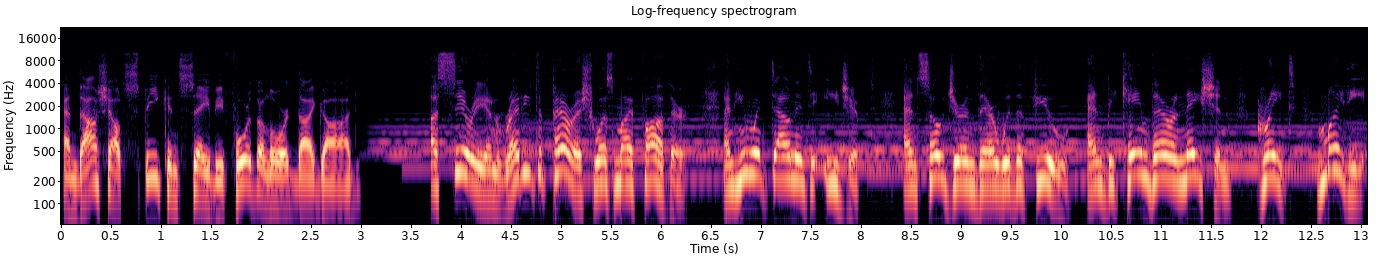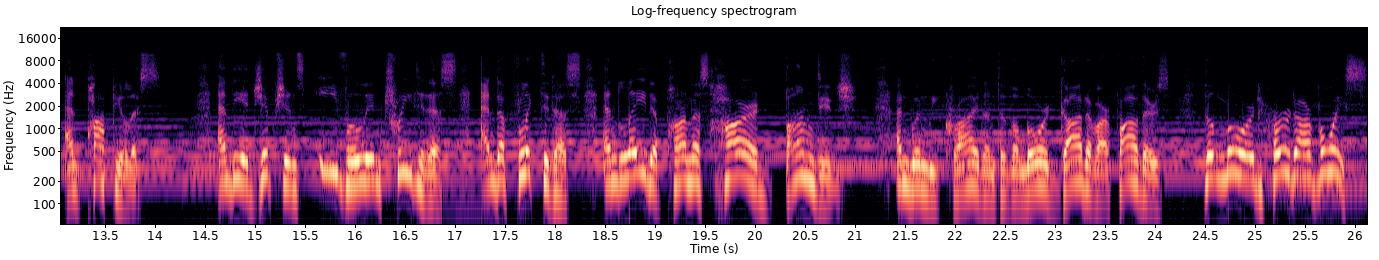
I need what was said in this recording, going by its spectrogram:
And thou shalt speak and say before the Lord thy God, a Syrian ready to perish was my father, and he went down into Egypt, and sojourned there with a few, and became there a nation, great, mighty, and populous. And the Egyptians evil entreated us, and afflicted us, and laid upon us hard bondage. And when we cried unto the Lord God of our fathers, the Lord heard our voice,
